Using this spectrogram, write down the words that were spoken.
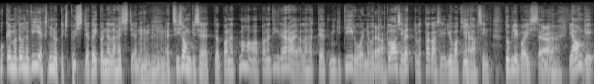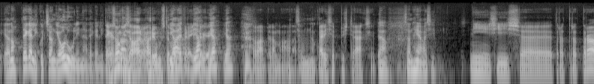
okei okay,, ma tõusen viieks minutiks püsti ja kõik on jälle hästi, on ju. et siis ongi see, et paned maha, paned hiire ära ja lähed, teed mingi tiiru on ju, võtad jah. klaasi vett, tuled tagasi, juba kiidab Jah. sind, tubli poiss on ju ja ongi ja noh, tegelikult see ongi oluline tegelikult. see ongi see harjumuste ja, et muutmine jah, ikkagi. jah, jah, sa vahepeal oma nagu- päriselt püsti ajaksid. jah, see on hea asi. nii, siis äh, tra-tra-tra.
